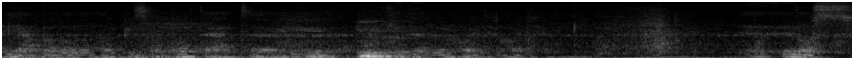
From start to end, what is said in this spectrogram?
hiába valónak bizonyult, tehát e, kiderül, hogy, hogy rossz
